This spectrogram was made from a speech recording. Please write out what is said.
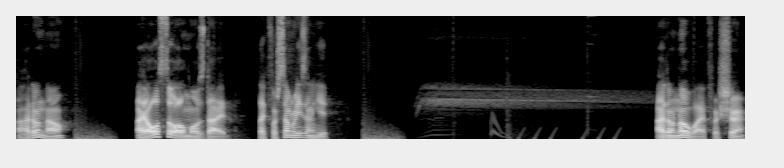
I don't know. I also almost died. Like for some reason he I don't know why for sure.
